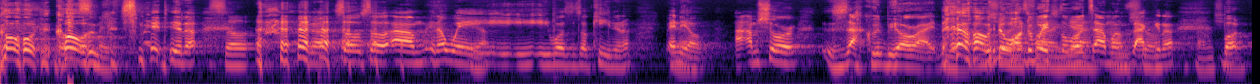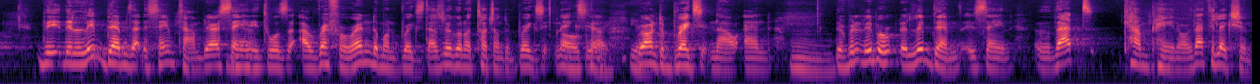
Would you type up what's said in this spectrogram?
gold, gold, Smith, you know. So you know, so, so um, in a way, Yeah. he, he, wasn't so keen, you know. Anyhow, I- I'm sure Zac will be all right. we I'm don't want to waste no more time on I'm Zac, sure, you know. Sure. But the, the Lib Dems at the same time, they are saying Yeah. it was a referendum on Brexit. As we're going to touch on the Brexit next, you know. Yeah. We're on to Brexit now, and Hmm. the, Lib- the Lib Dems is saying that campaign or that election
